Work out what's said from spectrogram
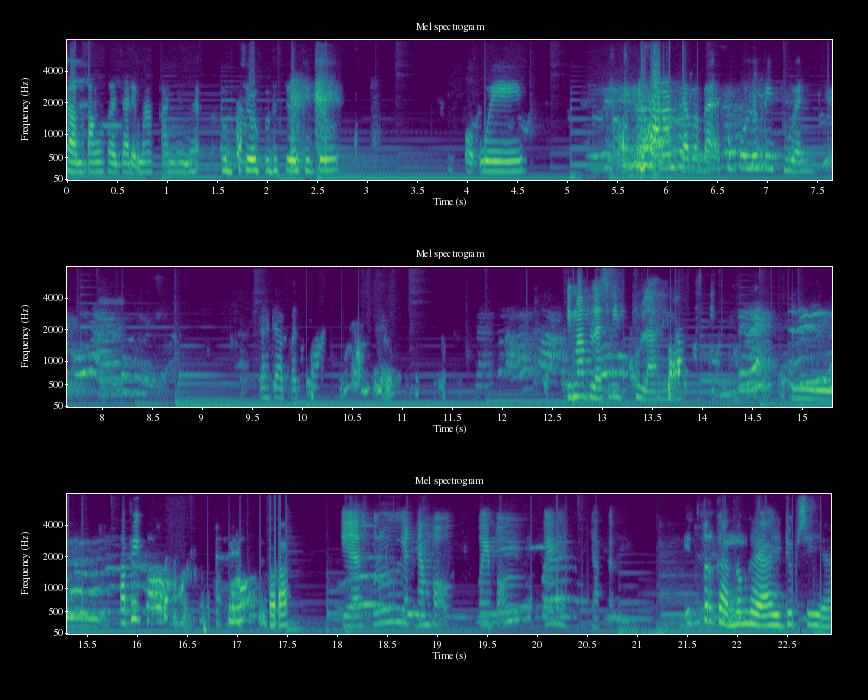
gampang buat cari makan ya mbak. Burjo burjo gitu we. Kisaran berapa mbak? Sepuluh ribuan. Sudah dapat. Lima belas ribu lah lima belas ribu. Hmm. tapi kalau ya sepuluh yang nyampok kue pok kue dapat itu tergantung gaya hidup sih ya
